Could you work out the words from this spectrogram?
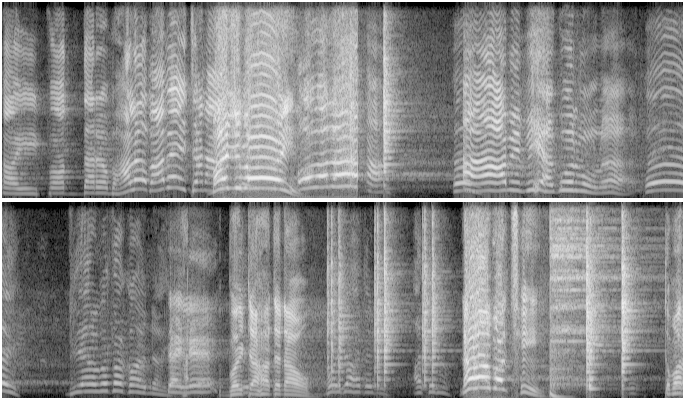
তাই পদ্মার ভালোভাবেই জানা মাঝি ভাই! ও বাবা! আমি বিয়া করব না। এই বিয়ার কথা কয় নাই। তাইলে বইটা হাতে নাও। বইটা হাতে নে, হাতে না বলছি। তোমার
